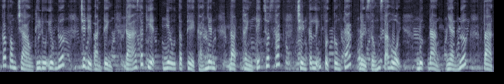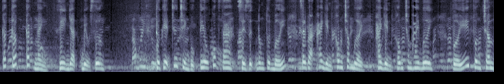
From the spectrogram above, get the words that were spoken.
các phong trào thi đua yêu nước, trên địa bàn tỉnh đã xuất hiện nhiều tập thể cá nhân đạt thành tích xuất sắc trên các lĩnh vực công tác đời sống xã hội, được Đảng, Nhà nước và các cấp các ngành ghi nhận biểu dương. Thực hiện chương trình mục tiêu quốc gia xây dựng nông thôn mới giai đoạn 2010-2020 với phương châm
